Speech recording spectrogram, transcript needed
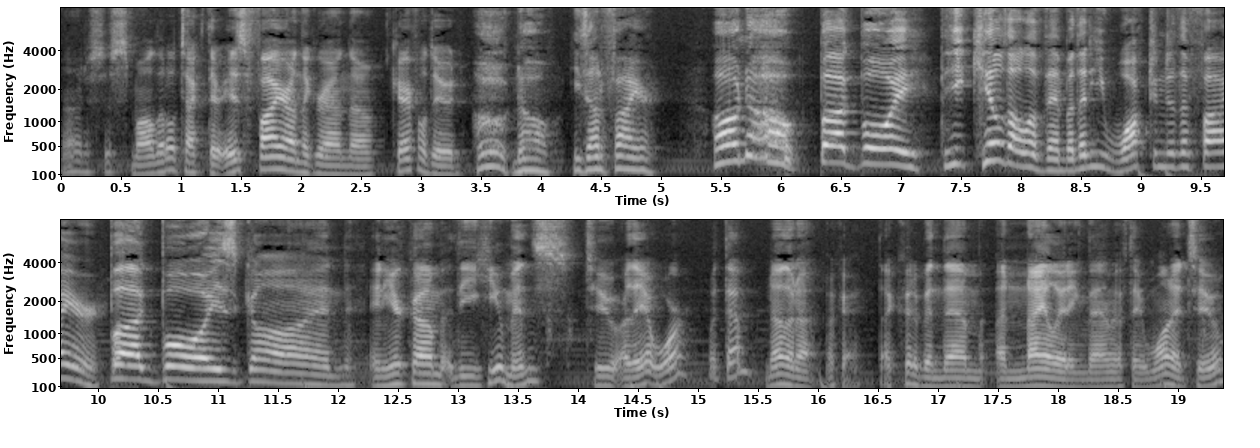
Oh, just a small little attack. There is fire on the ground, though. Careful, dude. Oh, no. He's on fire. Oh no! Bug Boy! He killed all of them, but then he walked into the fire. Bug Boy's gone. And here come the humans to... Are they at war with them? No, they're not. Okay. That could have been them annihilating them if they wanted to.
